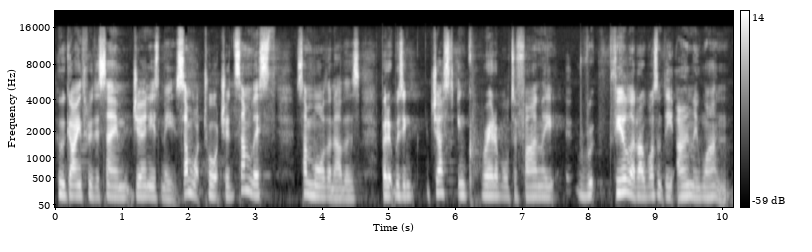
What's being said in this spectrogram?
who were going through the same journey as me, somewhat tortured, some less, some more than others. But it was in, just incredible to finally feel that I wasn't the only one.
